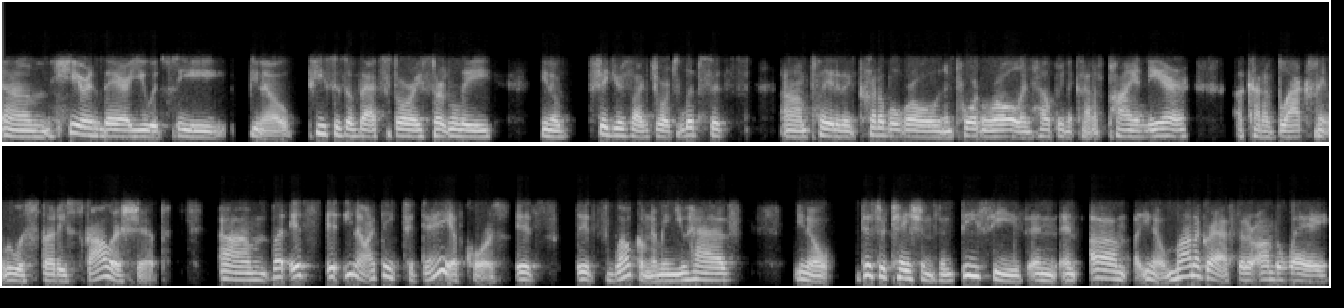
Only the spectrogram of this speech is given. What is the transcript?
Um, here and there, you would see, you know, pieces of that story. Certainly, you know, figures like George Lipsitz um, played an incredible role, an important role in helping to kind of pioneer a kind of Black St. Louis studies scholarship. Um, but it's it, you know I think today, of course, it's it's welcomed. I mean, you have you know dissertations and theses and and um, you know monographs that are on the way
